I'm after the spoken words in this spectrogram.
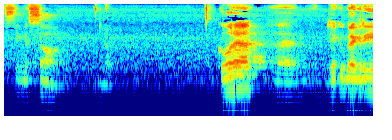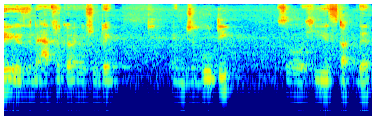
Sing a song. No. Cora, uh, Jacob Gregory is in Africa. He's shooting in Djibouti, so he is stuck there.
